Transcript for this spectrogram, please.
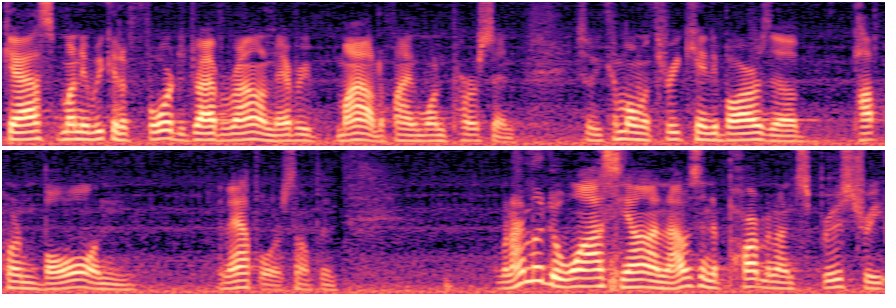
gas money we could afford to drive around every mile to find one person. So we come home with three candy bars, a popcorn bowl and an apple or something. When I moved to Wauseon, I was in an apartment on Spruce Street.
